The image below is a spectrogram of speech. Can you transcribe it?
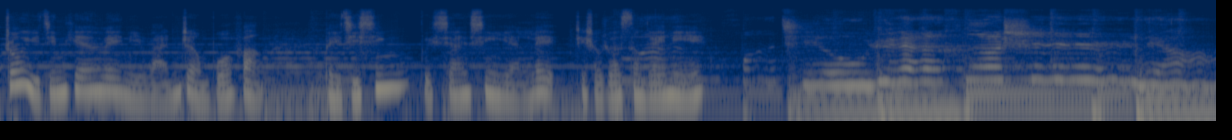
终于今天为你完整播放。北极星不相信眼泪，这首歌送给你。花秋月何时了？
